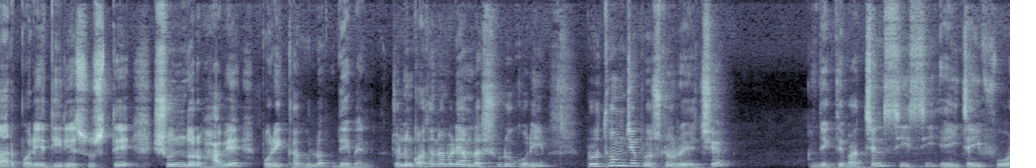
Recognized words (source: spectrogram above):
তারপরে ধীরে সুস্থে, সুন্দরভাবে পরীক্ষাগুলো দেবেন। চলুন কথা না বাড়ি আমরা শুরু করি। প্রথম যে প্রশ্ন রয়েছে, দেখতে পাচ্ছেন সিসিএইচআই ফোর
